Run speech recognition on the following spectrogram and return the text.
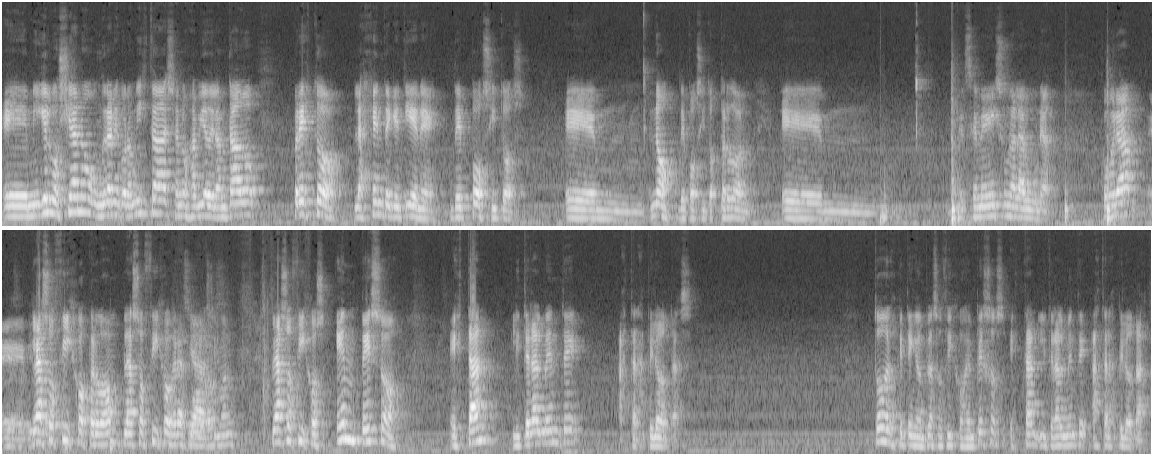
Eh, Miguel Bogiano, un gran economista, ya nos había adelantado. Presto, la gente que tiene depósitos, eh, no, depósitos, perdón, se me hizo una laguna. ¿Cómo era? Eh, plazos fijos, perdón, plazos fijos, gracias Bueno. Simón. Plazos fijos en peso están literalmente hasta las pelotas. Todos los que tengan plazos fijos en pesos están literalmente hasta las pelotas.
